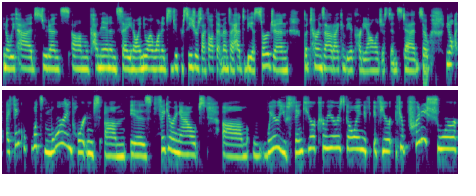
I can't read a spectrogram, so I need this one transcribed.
You know, we've had students um, come in and say, you know, I knew I wanted to do procedures. I thought that meant I had to be a surgeon, but turns out I can be a cardiologist instead. So, yep. you know, I, I, think what's more important um, is figuring out um, where you think your career is going. If, if you're if you're pretty sure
